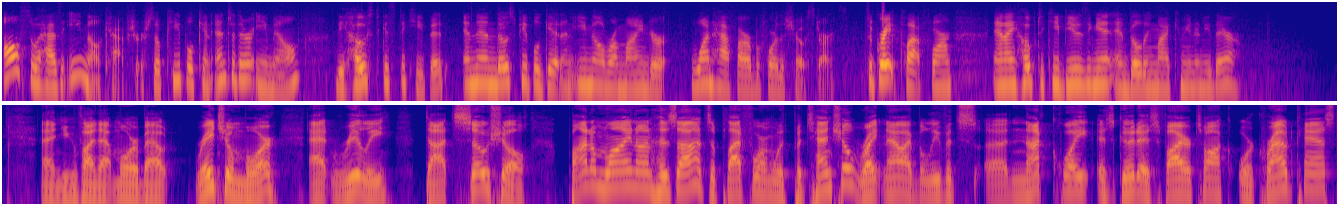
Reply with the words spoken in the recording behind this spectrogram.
also has email capture, so people can enter their email, the host gets to keep it, and then those people get an email reminder one half hour before the show starts. It's a great platform and I hope to keep using it and building my community there. And you can find out more about Rachel Moore at really.social. Bottom line on Huzza, it's a platform with potential. Right now, I believe it's uh, not quite as good as Firetalk or Crowdcast,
